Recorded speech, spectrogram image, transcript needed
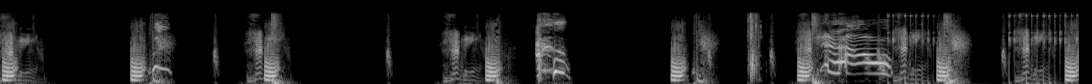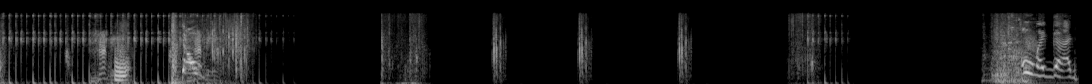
the pain! Ow! Oh my god!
